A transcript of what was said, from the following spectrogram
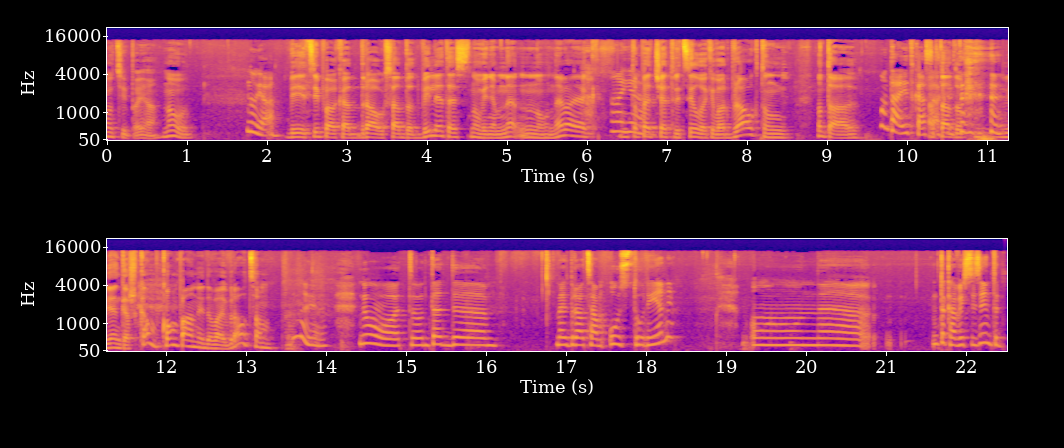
Nu, cipa, jā. Nu, Nu, jā. Bija cipā, kā draugs atdot biļetes, nu, viņam ne, nu, nevajag. Ah, tāpēc četri cilvēki var braukt un, nu, tā. Un tā it kā saka. Tādu vienkārši kam, kompāniju vai braucam. Nu, jā. Nu, ot, un tad uh, mēs braucām uz turieni. Un uh, Nu, tā kā visi zina, tad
